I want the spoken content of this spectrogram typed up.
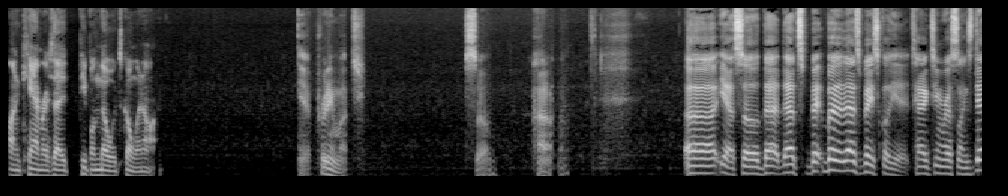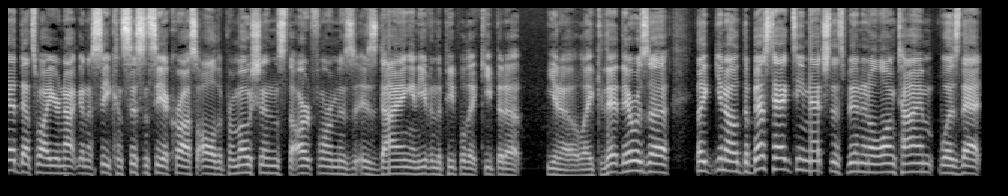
on cameras that people know what's going on. Yeah, pretty much. So, I don't know. Uh, yeah, so that that's but that's basically it. Tag team wrestling's dead. That's why you're not going to see consistency across all the promotions. The art form is is dying, and even the people that keep it up, you know, like there there was a like you know the best tag team match that's been in a long time was that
